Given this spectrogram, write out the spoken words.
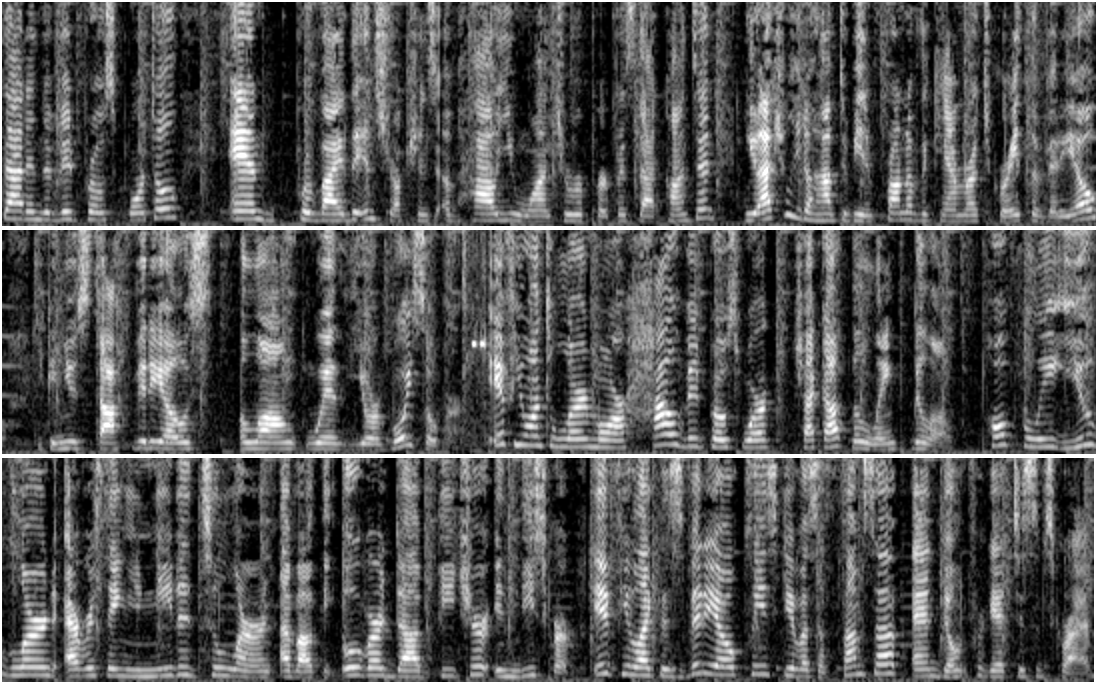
that in the VidPros portal and provide the instructions of how you want to repurpose that content. You actually don't have to be in front of the camera to create the video. You can use stock videos along with your voiceover. If you want to learn more how VidPros work, check out the link below. Hopefully, you've learned everything you needed to learn about the overdub feature in Descript. If you like this video, please give us a thumbs up and don't forget to subscribe.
